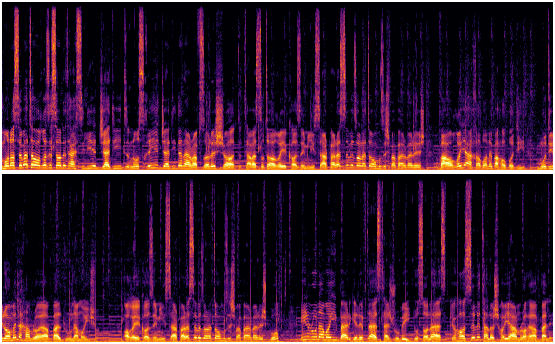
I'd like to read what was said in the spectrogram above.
به مناسبت آغاز سال تحصیلی جدید نسخه جدید نرم افزار شاد توسط آقای کازمی سرپرست وزارت آموزش و پرورش و آقای اخوان بهابادی مدیرعامل همراه اول رونمایی شد. آقای کاظمی سرپرست وزارت آموزش و پرورش گفت این رونمایی برگرفته از تجربه دو ساله است که حاصل تلاش های همراه اوله.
